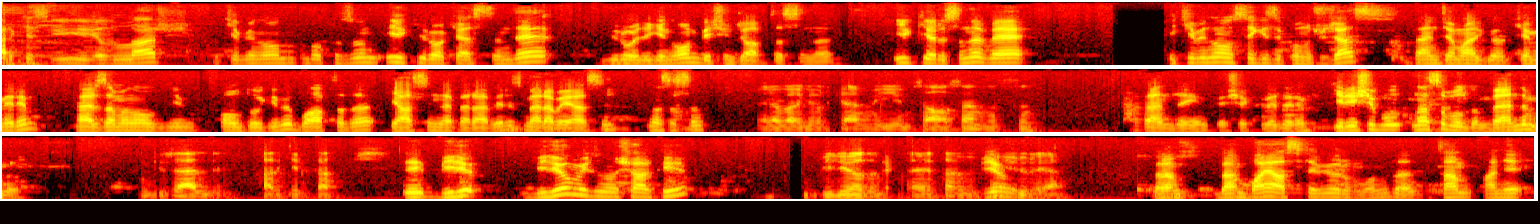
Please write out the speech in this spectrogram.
Herkese iyi yıllar. 2019'un ilk Eurocast'inde Eurolig'in 15. haftasını, ilk yarısını ve 2018'i konuşacağız. Ben Cemal Görkemer'im. Her zaman olduğu gibi bu hafta da Yasin'le beraberiz. Merhaba Yasin, nasılsın? Merhaba Görkem, iyiyim sağ ol. Sen nasılsın? Ben de iyiyim, teşekkür ederim. Girişi bu, nasıl buldun, beğendin mi? Güzeldi, hareket katmış. E, bili, biliyor muydun o şarkıyı? Biliyordum, evet tabii. Biliyor meşhur ya. Ben, ben bayağı seviyorum onu da. Tam hani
